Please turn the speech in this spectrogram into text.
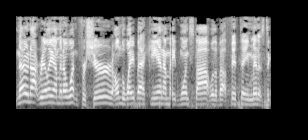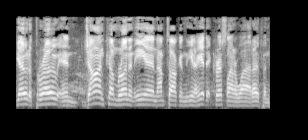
No, not really. I mean, I wasn't for sure. On the way back in, I made one stop with about 15 minutes to go to throw, and John come running in. I'm talking, you know, he had that Crestliner wide open,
